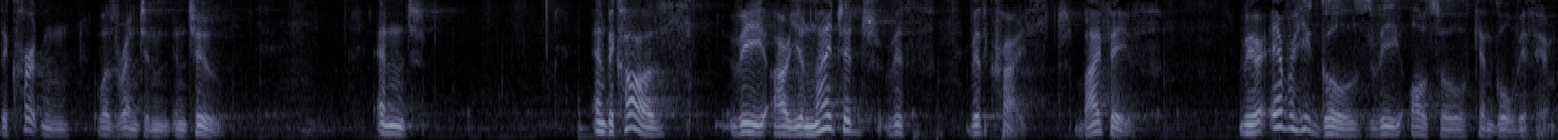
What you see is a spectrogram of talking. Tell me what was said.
the curtain was rent in, in two. And, and because we are united with, with Christ by faith, wherever he goes, we also can go with him.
